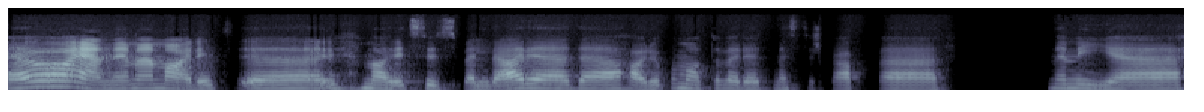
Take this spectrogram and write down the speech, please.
Jeg er jo enig med Marit, eh, Marits utspill der. Eh, Det har jo på en måte vært et mesterskap eh, med mye,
